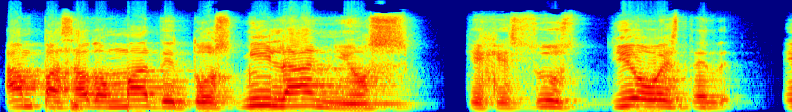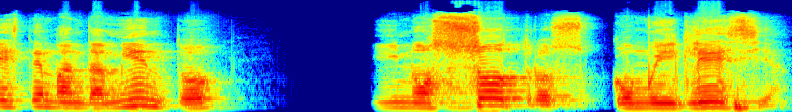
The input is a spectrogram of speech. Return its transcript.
han pasado más de dos mil años que Jesús dio este, este mandamiento y nosotros como iglesia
